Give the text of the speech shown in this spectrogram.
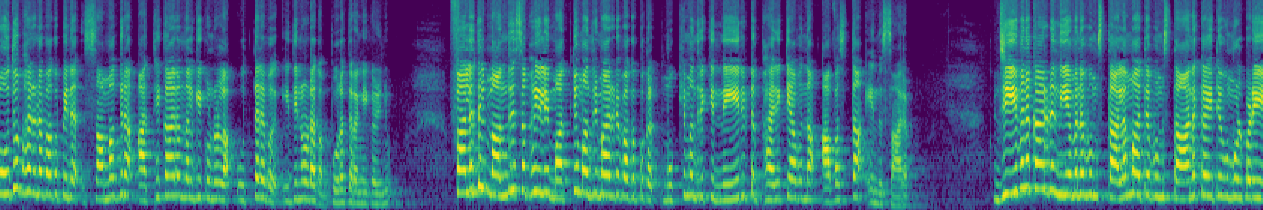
പൊതുഭരണ വകുപ്പിന് സമഗ്ര അധികാരം നൽകിക്കൊണ്ടുള്ള ഉത്തരവ് ഇതിനോടകം പുറത്തിറങ്ങിക്കഴിഞ്ഞു. ഫലത്തിൽ മന്ത്രിസഭയിലെ മറ്റു മന്ത്രിമാരുടെ വകുപ്പുകൾ മുഖ്യമന്ത്രിക്ക് നേരിട്ട് ഭരിക്കാവുന്ന അവസ്ഥ എന്ന് സാരം. ജീവനക്കാരുടെ നിയമനവും സ്ഥലം മാറ്റവും സ്ഥാനക്കയറ്റവും ഉൾപ്പെടെ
